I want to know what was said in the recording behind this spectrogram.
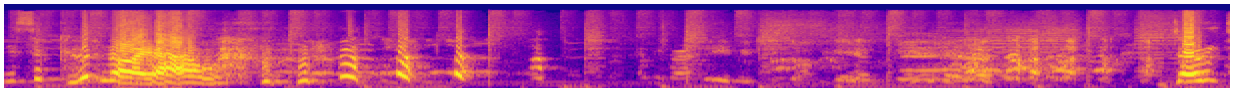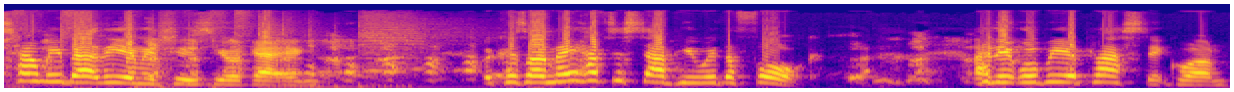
it's a good night out. Don't tell me about the images you're getting, because I may have to stab you with a fork, and it will be a plastic one.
